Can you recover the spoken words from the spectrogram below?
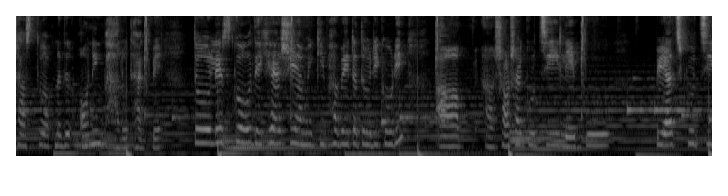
স্বাস্থ্য আপনাদের অনেক ভালো থাকবে। তো লেটস গো দেখে আসি আমি কীভাবে এটা তৈরি করি। শসা কুচি, লেবু, পেঁয়াজ কুচি,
